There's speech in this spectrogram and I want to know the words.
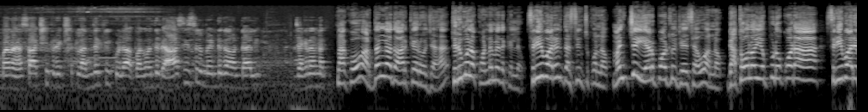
మన సాక్షి ప్రేక్షకులందరికీ కూడా భగవంతుడి ఆశీస్సులు మెండుగా ఉండాలి. నాకు అర్థం కాదు ఆర్కే రోజా. తిరుమల కొండ మీదకి వెళ్ళావు శ్రీవారిని దర్శించుకున్నావు. మంచి ఏర్పాట్లు చేశావు అన్నావు. గతంలో ఎప్పుడు కూడా శ్రీవారి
